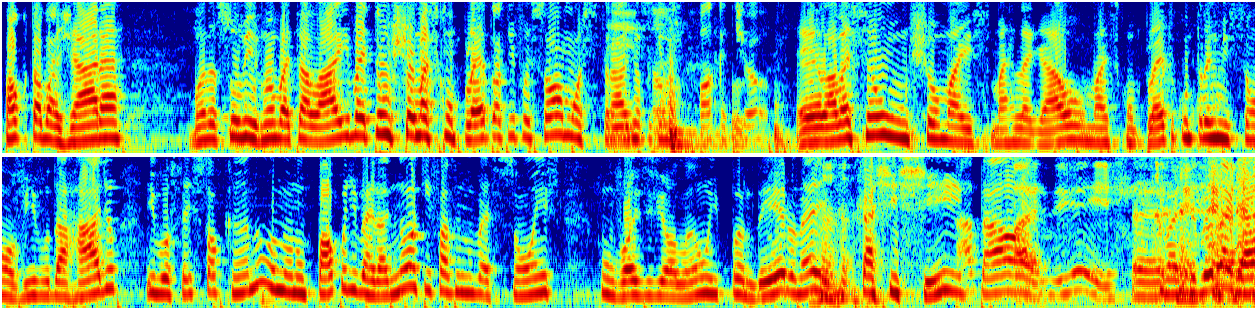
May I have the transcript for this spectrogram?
Palco Tabajara, Banda Survivan vai estar lá e vai ter um show mais completo. Aqui foi só uma amostragem. Isso, pequena- Pocket Show. É, lá vai ser um show mais, mais legal, mais completo, com transmissão ao vivo da rádio e vocês tocando no- num palco de verdade. Não aqui fazendo versões com voz e violão e pandeiro, né? E cachixi e tal. É, Rapaz, diga aí. é, vai ser bem legal.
